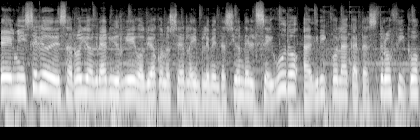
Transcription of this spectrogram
El Ministerio de Desarrollo Agrario y Riego dio a conocer la implementación del Seguro Agrícola Catastrófico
